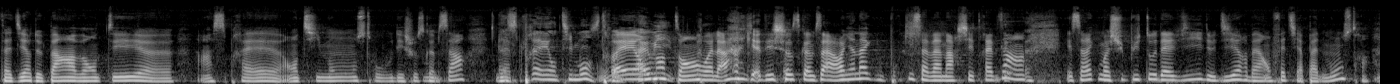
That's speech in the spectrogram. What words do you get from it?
c'est-à-dire de ne pas inventer euh, un spray anti-monstre ou des choses comme ça. un spray anti-monstre Ouais, ah on entend, voilà. Il y a des choses comme ça. Alors, il y en a pour qui ça va marcher très bien. Hein. Et c'est vrai que moi, je suis plutôt d'avis de dire, ben, en fait, il n'y a pas de monstre. Mm.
